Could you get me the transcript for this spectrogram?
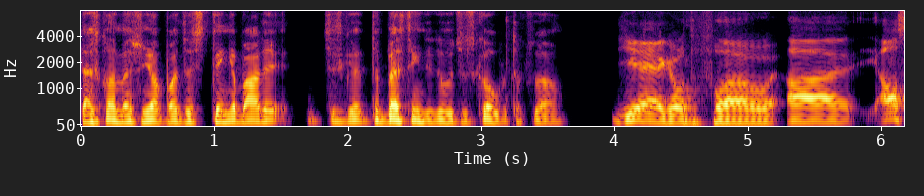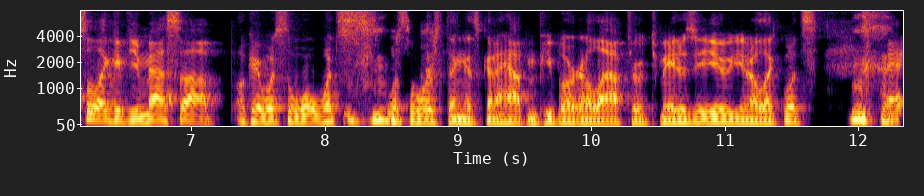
that's gonna mess me up. But just think about it. Just get the best thing to do is just go with the flow. Yeah, go with the flow. Uh, also, like, if you mess up, okay, what's the what's what's the worst thing that's gonna happen? People are gonna laugh, throw tomatoes at you. You know, like, what's and,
